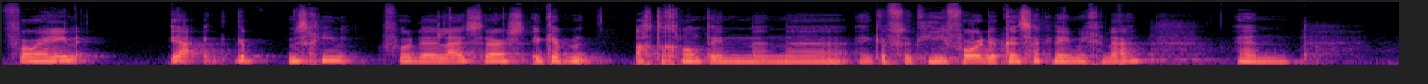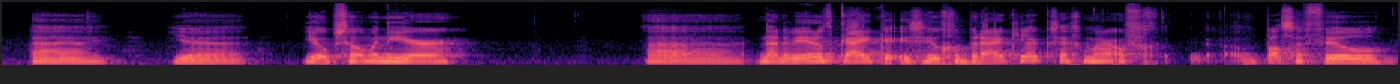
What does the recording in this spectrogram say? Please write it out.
voorheen ja, ik heb misschien voor de luisteraars. Ik heb een achtergrond in een. Uh, ik heb hiervoor de kunstacademie gedaan. En uh, je, je op zo'n manier uh, naar de wereld kijken is heel gebruikelijk, zeg maar. Of passen veel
